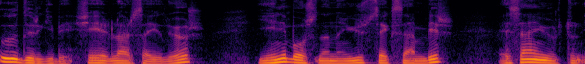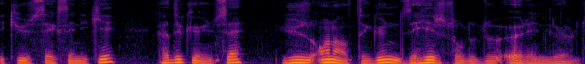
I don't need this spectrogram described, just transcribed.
Iğdır gibi şehirler sayılıyor. Yeni Bosna'nın 181, Esenyurt'un 282, Kadıköy'ün ise 116 gün zehir soluduğu öğreniliyordu.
